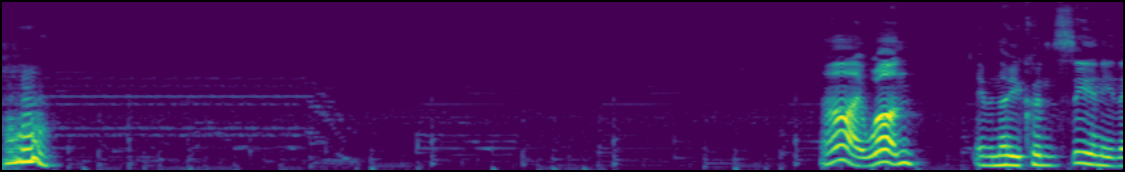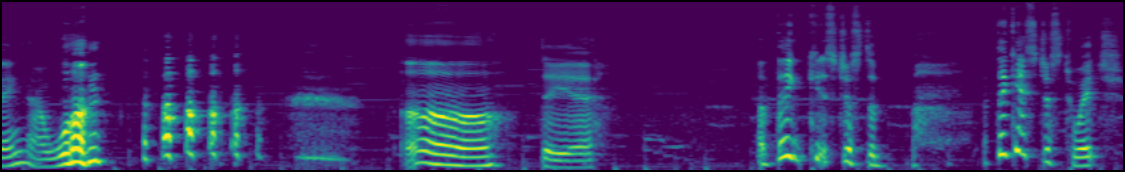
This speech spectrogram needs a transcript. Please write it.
I won. Even though you couldn't see anything, I won. oh, dear. I think it's just a... I think it's just Twitch.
